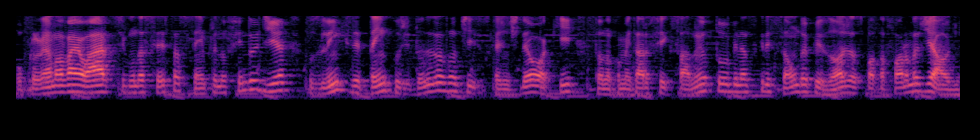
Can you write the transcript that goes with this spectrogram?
O programa vai ao ar de segunda a sexta, sempre no fim do dia. Os links e tempos de todas as notícias que a gente deu aqui estão no comentário fixado no YouTube na descrição do episódio das plataformas de áudio.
